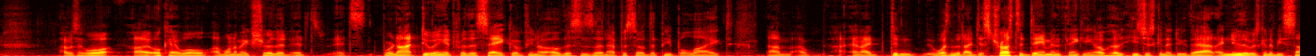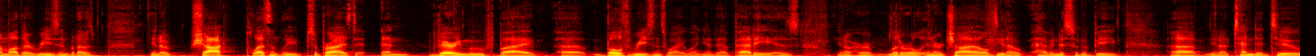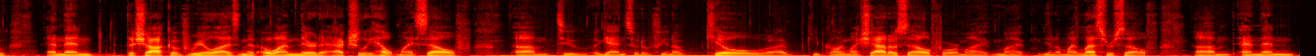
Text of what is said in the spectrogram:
I was like, well, I, okay, well, I want to make sure that it's it's we're not doing it for the sake of you know, oh, this is an episode that people liked, um, I, and I didn't. It wasn't that I distrusted Damon, thinking, oh, he's just going to do that. I knew there was going to be some other reason, but I was, you know, shocked, pleasantly surprised, and very moved by uh, both reasons why he went. You know, to have Patti as you know her literal inner child, you know, having to sort of be uh, you know, tended to, and then the shock of realizing that oh, I'm there to actually help myself. Um, to again, sort of you know, kill what I keep calling my shadow self or my my you know my lesser self, um, and then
